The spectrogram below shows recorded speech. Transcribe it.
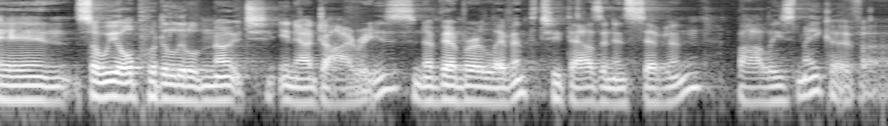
And so we all put a little note in our diaries November 11th, 2007, Bali's makeover.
